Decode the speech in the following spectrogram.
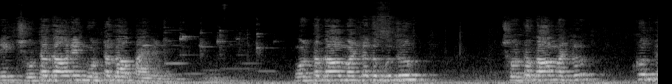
एक छोटं गाव आणि एक मोठं गाव पाहायला नाही मोठं गाव म्हटलं तर बुद्रुक छोटं गाव म्हटलं खुद्द.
